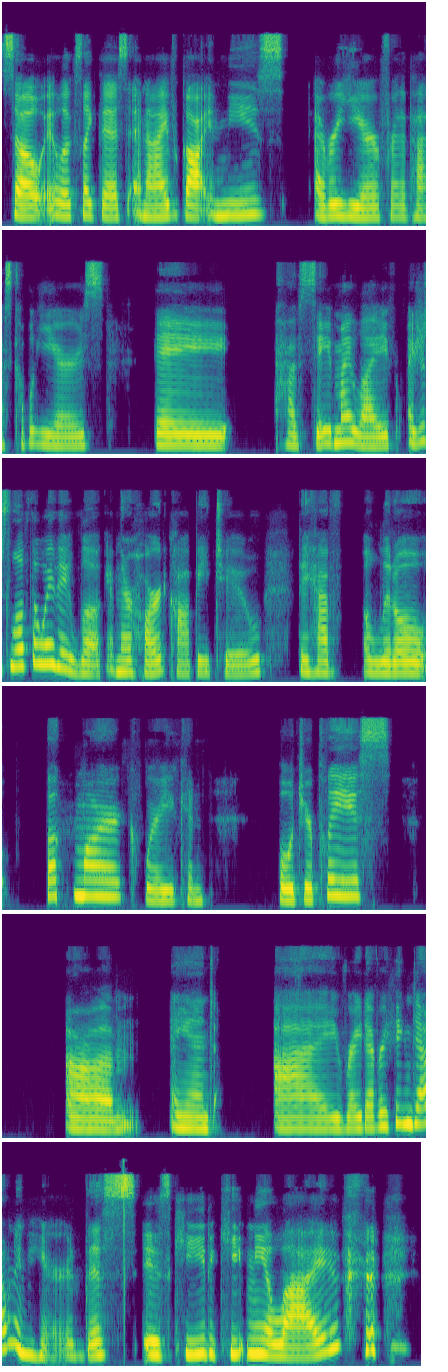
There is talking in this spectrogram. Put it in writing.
so it looks like this, and I've gotten these every year for the past couple years. They have saved my life. I just love the way they look and they're hard copy too. They have a little bookmark where you can hold your place. Um and I write everything down in here. This is key to keep me alive,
